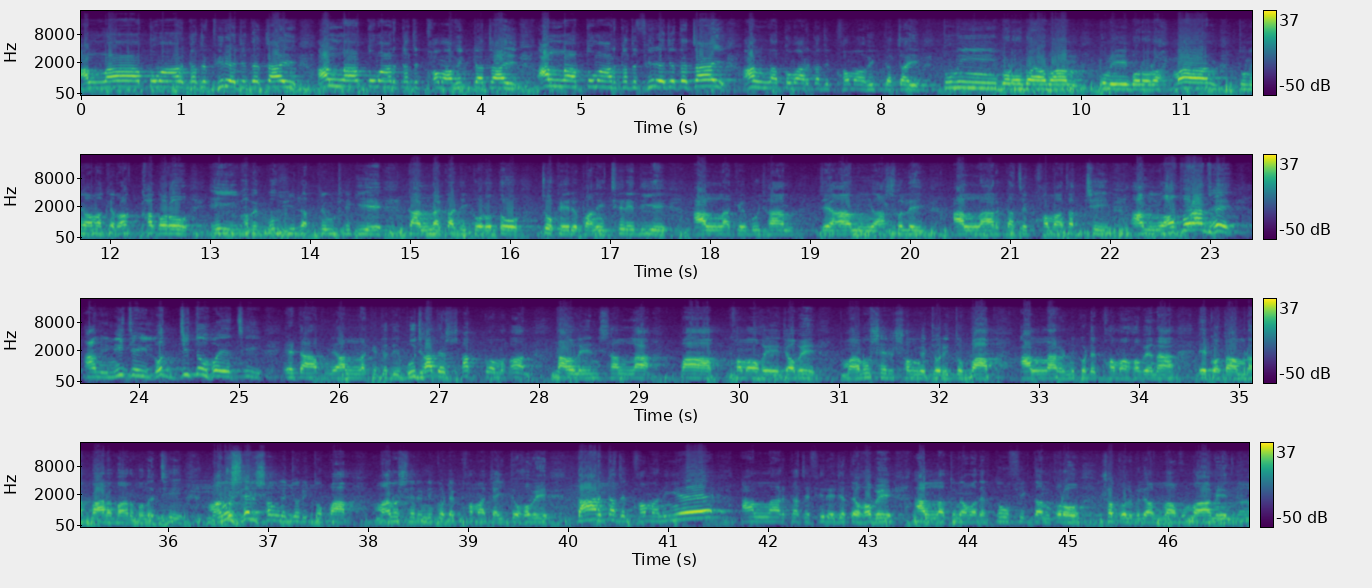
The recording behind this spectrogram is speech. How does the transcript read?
আল্লাহ তোমার কাছে ফিরে যেতে চাই। আল্লাহ তোমার কাছে ক্ষমা ভিক্ষা চাই। আল্লাহ তোমার কাছে ফিরে যেতে চাই। আল্লাহ তোমার কাছে ক্ষমা ভিক্ষা চাই। তুমি বড় দয়াবান, তুমি বড় রহমান, তুমি আমাকে রক্ষা করো। এইভাবে গভীর রাত্রে উঠে গিয়ে কান্নাকাটি করো তো, চোখের পানি ছেড়ে দিয়ে আল্লাহকে বুঝান। যে আমি আসলেই আল্লাহর কাছে ক্ষমা চাচ্ছি, আমি অপরাধে, আমি নিজেই লজ্জিত হয়েছি। এটা আপনি আল্লাহকে যদি বুঝাতে সক্ষম হন, তাহলে ইনশাল্লাহ পাপ ক্ষমা হয়ে যাবে। মানুষের সঙ্গে জড়িত পাপ আল্লাহর নিকটে ক্ষমা হবে না। এ কথা আমরা বারবার বলেছি। মানুষের সঙ্গে জড়িত পাপ মানুষের নিকটে ক্ষমা চাইতে হবে। তার কাছে ক্ষমা নিয়ে আল্লাহর কাছে ফিরে যেতে হবে। আল্লাহ তুমি আমাদের তৌফিক দান করো। সকল বলে আল্লাহ আমিন।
